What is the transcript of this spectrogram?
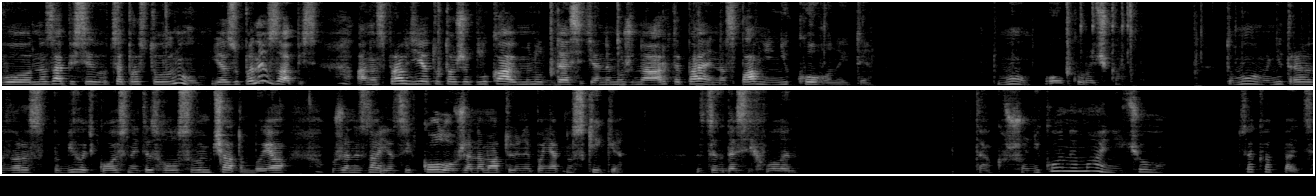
бо на записі це просто, ну, я зупинив запись, а насправді я тут вже блукаю минут 10. Я не можу на РТП і на спавні нікого знайти. Тому, о, курочка. Тому мені треба зараз побігати когось знайти з голосовим чатом, бо я вже не знаю, я це коло вже наматую непонятно скільки за цих 10 хвилин. Так, що нікого немає, нічого. Це капець.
